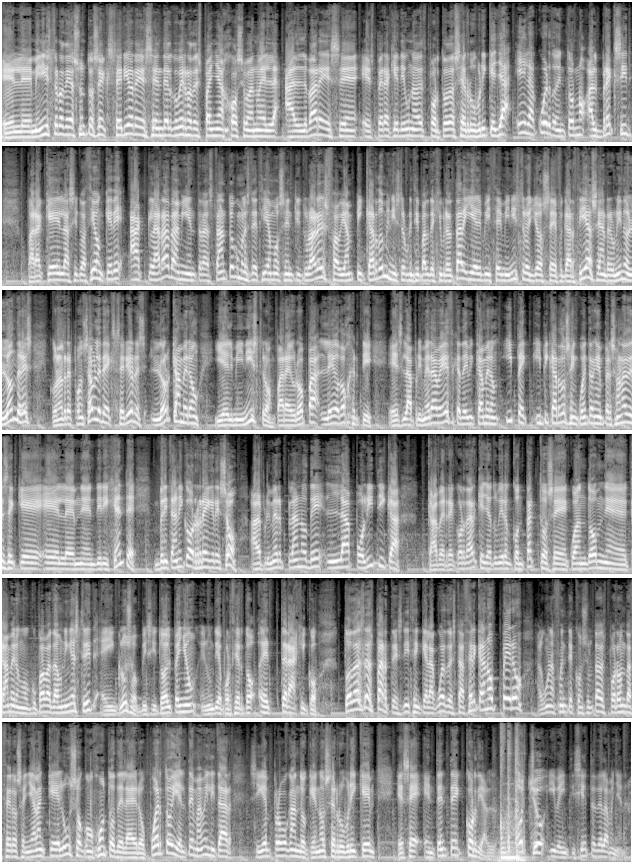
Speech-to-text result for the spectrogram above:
El eh, ministro de Asuntos Exteriores eh, del Gobierno de España, José Manuel Álvarez, espera que de una vez por todas se rubrique ya el acuerdo en torno al Brexit para que la situación quede aclarada. Mientras tanto, como les decíamos en titulares, Fabián Picardo, ministro principal de Gibraltar, y el viceministro Joseph García se han reunido en Londres con el responsable de Exteriores, Lord Cameron, y el ministro para Europa, Leo Doherty. Es la primera vez que David Cameron y, Picardo se encuentran en persona desde que el em, dirigente británico regresó al primer plano de la política. Cabe recordar que ya tuvieron contactos eh, cuando eh, Cameron ocupaba Downing Street e incluso visitó el Peñón en un día, por cierto, eh, trágico. Todas las partes dicen que el acuerdo está cercano, pero algunas fuentes consultadas por Onda Cero señalan que el uso conjunto del aeropuerto y el tema militar siguen provocando que no se rubrique ese entente cordial. 8 y 27 de la mañana.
